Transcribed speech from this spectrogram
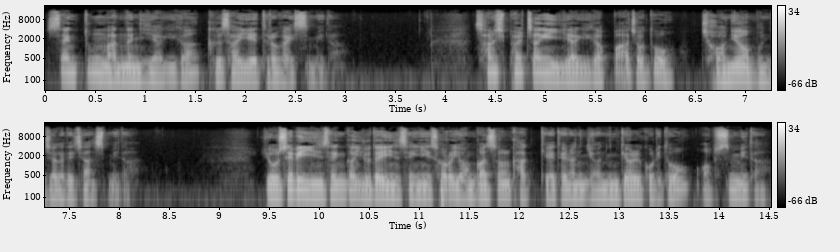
생뚱맞는 이야기가 그 사이에 들어가 있습니다. 38장의 이야기가 빠져도 전혀 문제가 되지 않습니다. 요셉의 인생과 유다의 인생이 서로 연관성을 갖게 되는 연결고리도 없습니다.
